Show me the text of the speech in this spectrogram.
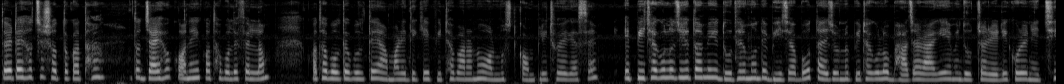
তো এটাই হচ্ছে সত্য কথা। তো যাই হোক, অনেক কথা বলে ফেললাম। কথা বলতে বলতে আমার এদিকে পিঠা বানানো অলমোস্ট কমপ্লিট হয়ে গেছে। এই পিঠাগুলো যেহেতু আমি দুধের মধ্যে ভিজাবো, তাই জন্য পিঠাগুলো ভাজার আগে আমি দুধটা রেডি করে নিচ্ছি।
